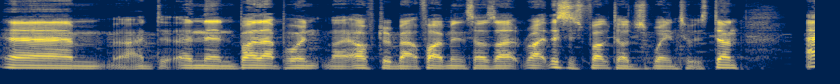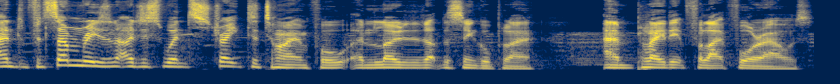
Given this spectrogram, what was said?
um, and then by that point, like after about five minutes, I was like, right, this is fucked. I'll just wait until it's done. And for some reason, I just went straight to Titanfall and loaded up the single player and played it for like four hours.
